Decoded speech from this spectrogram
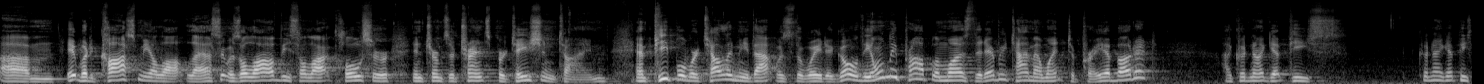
Um, it would cost me a lot less. It was a lot, a lot closer in terms of transportation time. And people were telling me that was the way to go. The only problem was that every time I went to pray about it, I could not get peace. Could not get peace.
